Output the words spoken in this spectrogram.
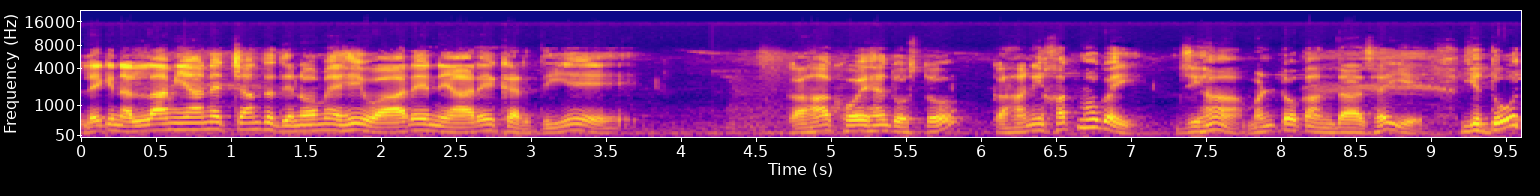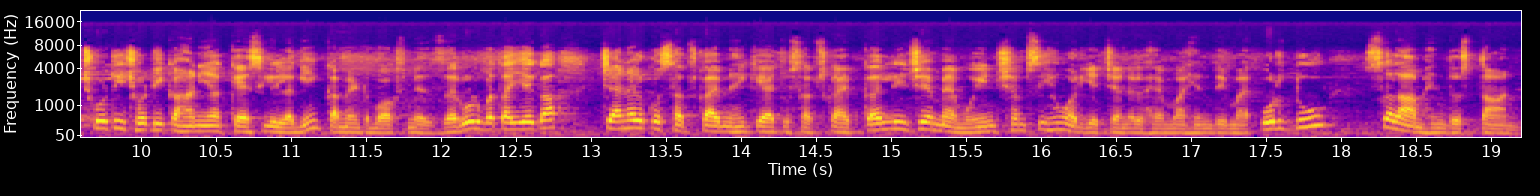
लेकिन अल्लाह मियाँ ने चंद दिनों में ही वारे न्यारे कर दिए। कहाँ खोए हैं दोस्तों? कहानी ख़त्म हो गई। जी हाँ मंटो का अंदाज़ है ये। ये दो छोटी छोटी कहानियाँ कैसी लगी, कमेंट बॉक्स में ज़रूर बताइएगा। चैनल को सब्सक्राइब नहीं किया तो सब्सक्राइब कर लीजिए। मैं मुइन शमसी हूँ और ये चैनल है माँ हिंदी मैं उर्दू। सलाम हिंदुस्तान।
